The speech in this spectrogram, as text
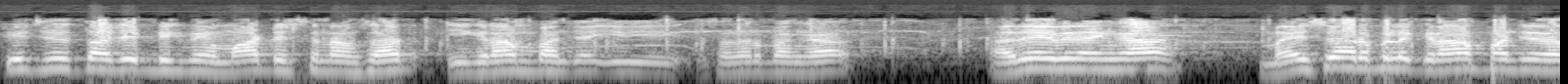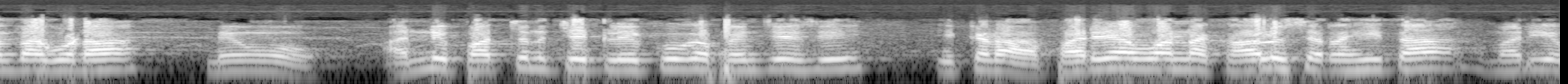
తీర్చిదిద్దామని చెప్పి మీకు మేము మాటిస్తున్నాం సార్ ఈ గ్రామ పంచాయతీ సందర్భంగా. అదేవిధంగా మైసూరపల్లి గ్రామ పంచాయతీ అంతా కూడా మేము అన్ని పచ్చని చెట్లు ఎక్కువగా పెంచేసి ఇక్కడ పర్యావరణ కాలుష్య రహిత మరియు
